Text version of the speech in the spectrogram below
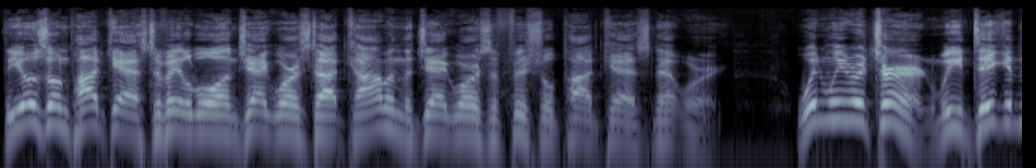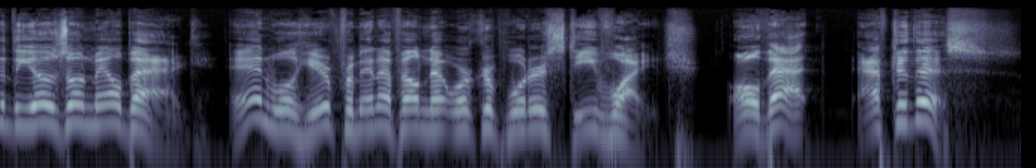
The Ozone Podcast available on Jaguars.com and the Jaguars official podcast network. When we return, we dig into the Ozone mailbag and we'll hear from NFL Network reporter Steve Wyche. All that after this.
